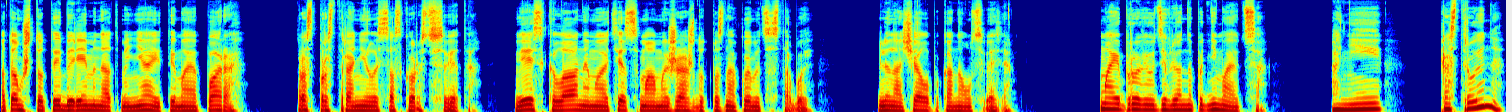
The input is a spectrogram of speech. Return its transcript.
о том, что ты беременна от меня и ты моя пара, распространилась со скоростью света. Весь клан и мой отец с мамой жаждут познакомиться с тобой. Для начала по каналу связи». Мои брови удивленно поднимаются. «Они расстроены?»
